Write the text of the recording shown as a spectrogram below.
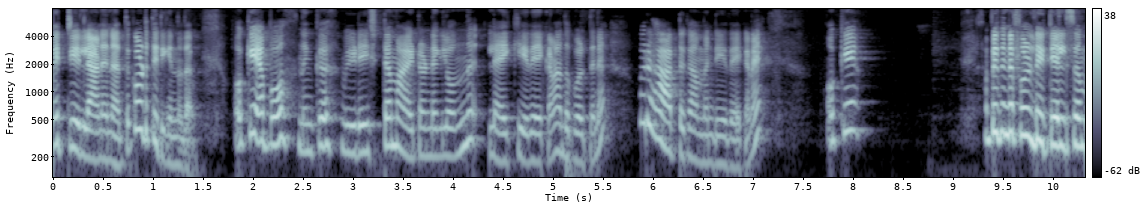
മെറ്റീരിയലാണ് ഇതിനകത്ത് കൊടുത്തിരിക്കുന്നത്. ഓക്കെ അപ്പോൾ നിങ്ങൾക്ക് വീഡിയോ ഇഷ്ടമായിട്ടുണ്ടെങ്കിൽ ഒന്ന് ലൈക്ക് ചെയ്തേക്കണം. അതുപോലെ തന്നെ ഒരു ഹാർട്ട് കമന്റ് ചെയ്തേക്കണേ. ഓക്കെ? അപ്പോൾ ഇതിന്റെ ഫുൾ ഡീറ്റെയിൽസും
